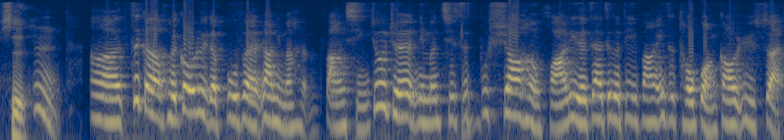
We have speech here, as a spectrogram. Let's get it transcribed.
是，嗯。呃，这个回购率的部分让你们很放心，就会觉得你们其实不需要很华丽的在这个地方一直投广告预算，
